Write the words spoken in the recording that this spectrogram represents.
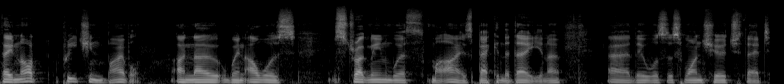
they're not preaching Bible. I know when I was struggling with my eyes back in the day, you know, uh, there was this one church that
